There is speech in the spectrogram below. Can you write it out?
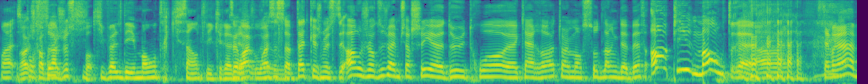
Ouais, c'est Ouais, pour je comprends ceux juste qui, pas. qui veulent des montres qui sentent les crevettes. ouais, ouais, c'est ça. Peut-être que je me suis dit, ah, aujourd'hui, je vais aller me chercher euh, deux, trois euh, carottes, un morceau de langue de bœuf. Ah, puis une montre! C'était vraiment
